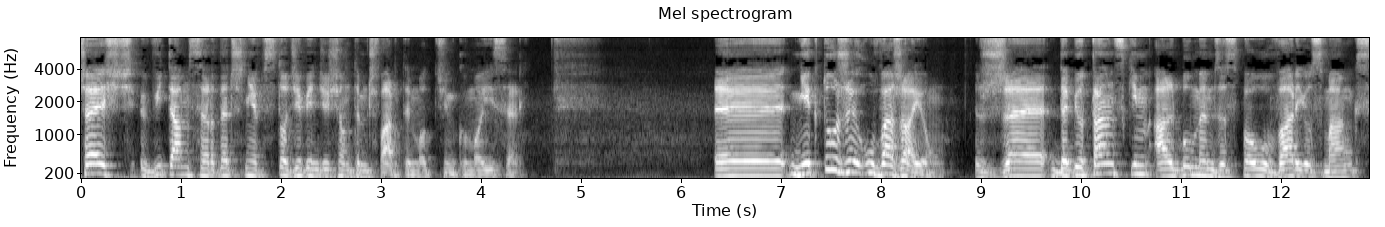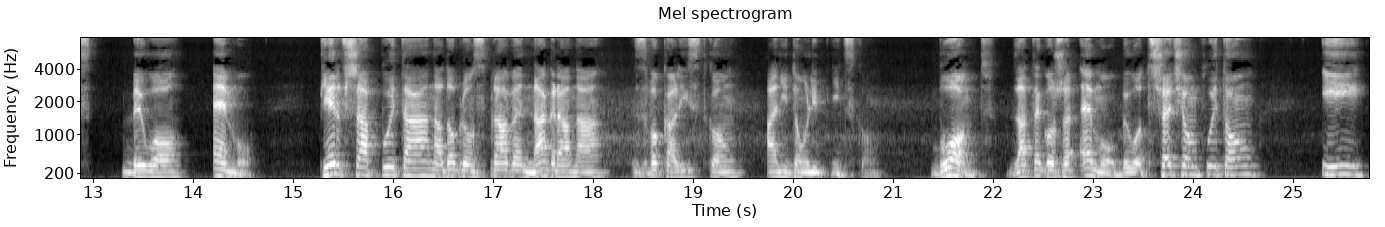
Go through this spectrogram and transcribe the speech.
Cześć, witam serdecznie w 194 odcinku mojej serii. E, niektórzy uważają, że debiutanckim albumem zespołu Various Monks było Emu. Pierwsza płyta na dobrą sprawę nagrana z wokalistką Anitą Lipnicką. Błąd, dlatego że Emu było trzecią płytą i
